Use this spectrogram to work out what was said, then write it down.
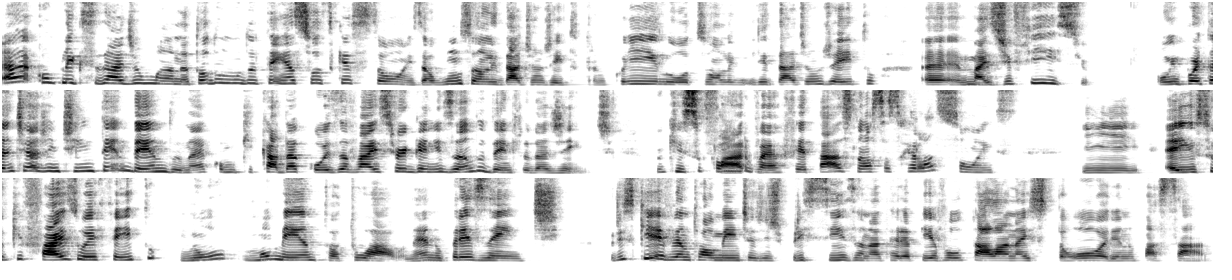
É a complexidade humana, todo mundo tem as suas questões. Alguns vão lidar de um jeito tranquilo, outros vão lidar de um jeito é, mais difícil. O importante é a gente ir entendendo, né, como que cada coisa vai se organizando dentro da gente. Porque isso, claro, vai afetar as nossas relações. E é isso que faz o efeito no momento atual, né, no presente. Por isso que eventualmente a gente precisa na terapia voltar lá na história, no passado.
